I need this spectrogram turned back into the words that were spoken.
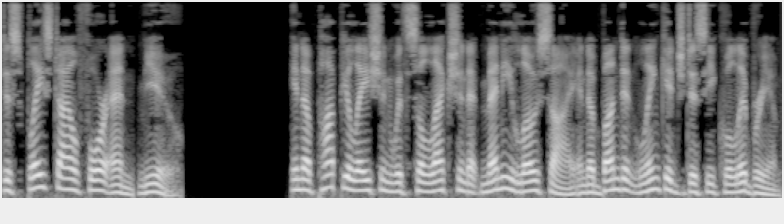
display style 4 n mu in a population with selection at many loci and abundant linkage disequilibrium,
